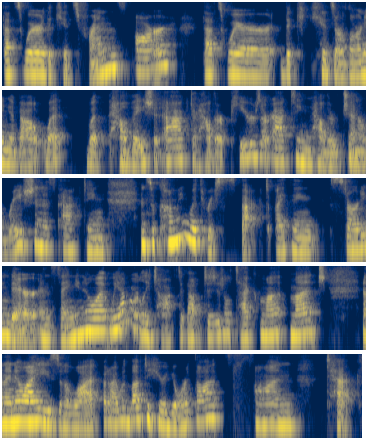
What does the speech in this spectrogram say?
That's where the kids' friends are. That's where the kids are learning about what what how they should act or how their peers are acting how their generation is acting and so coming with respect i think starting there and saying you know what we haven't really talked about digital tech much and i know i use it a lot but i would love to hear your thoughts on tech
